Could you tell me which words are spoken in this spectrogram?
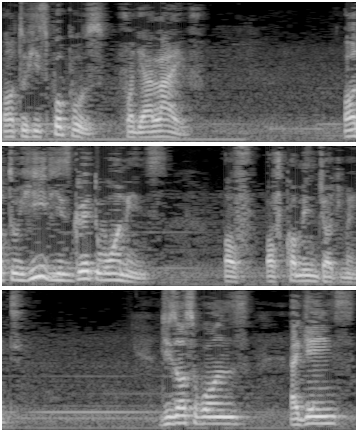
or to His purpose for their life or to heed His great warnings of, of coming judgment. Jesus warns against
